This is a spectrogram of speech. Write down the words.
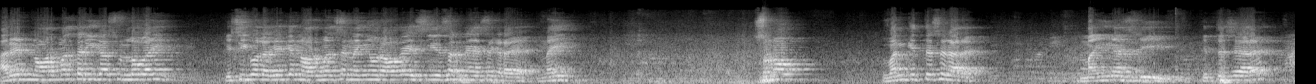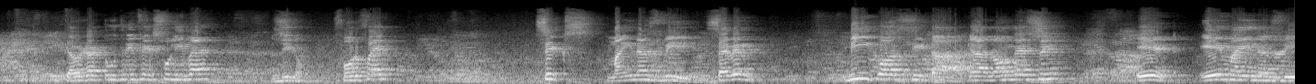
अरे नॉर्मल तरीका सुन लो भाई। किसी को लगे कि नॉर्मल से नहीं हो रहा होगा, इसलिए सर ने ऐसे कराया है। नहीं। सुनो। वन कितने से जा रहा है? माइनस बी, कितने से आ रहा है? क्या बेटा टू थ्री फिक्स फुल है? Zero four five six minus B seven B cos theta क्या long the string eight A minus B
